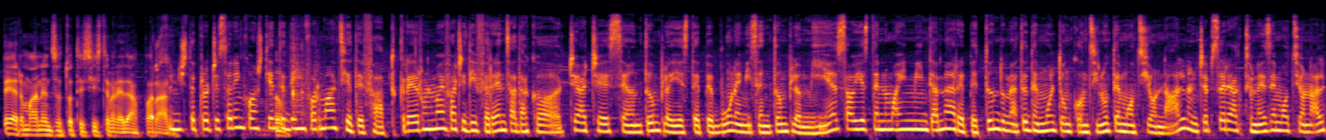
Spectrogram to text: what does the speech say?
permanență toate sistemele de apărare. Sunt niște procesări inconștiente de informație, de fapt. Creierul nu mai face diferența dacă ceea ce se întâmplă este pe bune, mi se întâmplă mie, sau este numai în mintea mea, repetându-mi atât de mult un conținut emoțional, încep să reacționez emoțional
